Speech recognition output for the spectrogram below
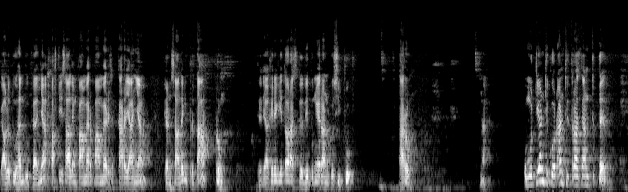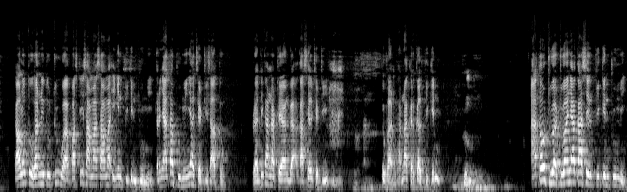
Kalau Tuhan itu banyak pasti saling pamer-pamer karyanya dan saling bertarung. Jadi akhirnya kita ora di pangeran ku sibuk tarung. Nah, kemudian di Quran diteraskan detail. Kalau Tuhan itu dua, pasti sama-sama ingin bikin bumi. Ternyata buminya jadi satu. Berarti kan ada yang enggak kasil jadi Tuhan karena gagal bikin bumi. Atau dua-duanya kasil bikin bumi.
